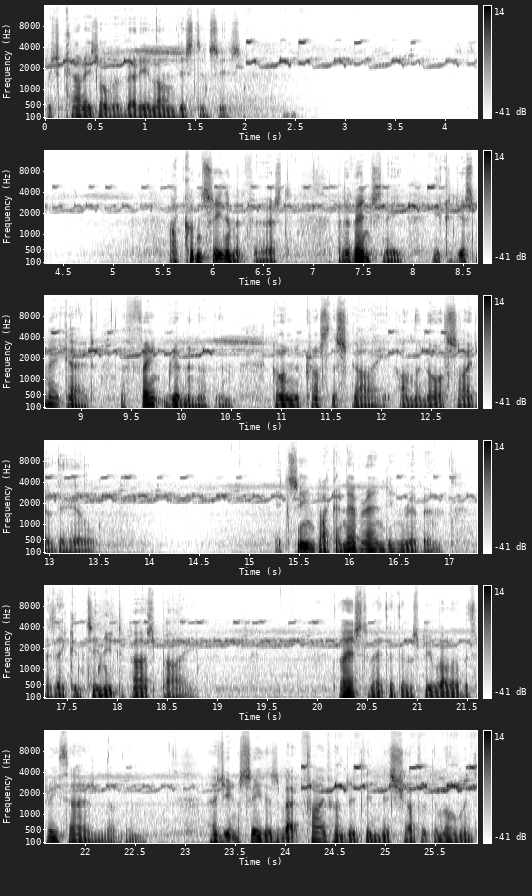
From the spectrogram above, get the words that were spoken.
which carries over very long distances. I couldn't see them at first, but eventually you could just make out the faint ribbon of them going across the sky on the north side of the hill. It seemed like a never-ending ribbon as they continued to pass by. I estimate that there must be well over 3,000 of them. As you can see, there's about 500 in this shot at the moment,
